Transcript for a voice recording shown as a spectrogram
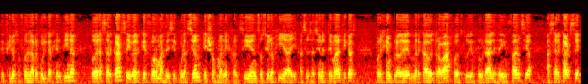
de Filósofos de la República Argentina, poder acercarse y ver qué formas de circulación ellos manejan. Si en sociología hay asociaciones temáticas, por ejemplo, de mercado de trabajo, de estudios rurales, de infancia, acercarse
